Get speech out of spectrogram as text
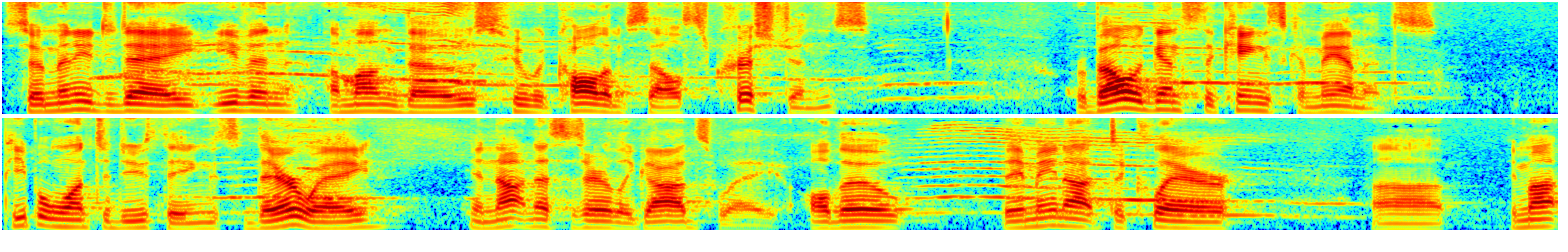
So many today, even among those who would call themselves Christians, rebel against the king's commandments. People want to do things their way and not necessarily God's way, although they may not declare, uh, they, might,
